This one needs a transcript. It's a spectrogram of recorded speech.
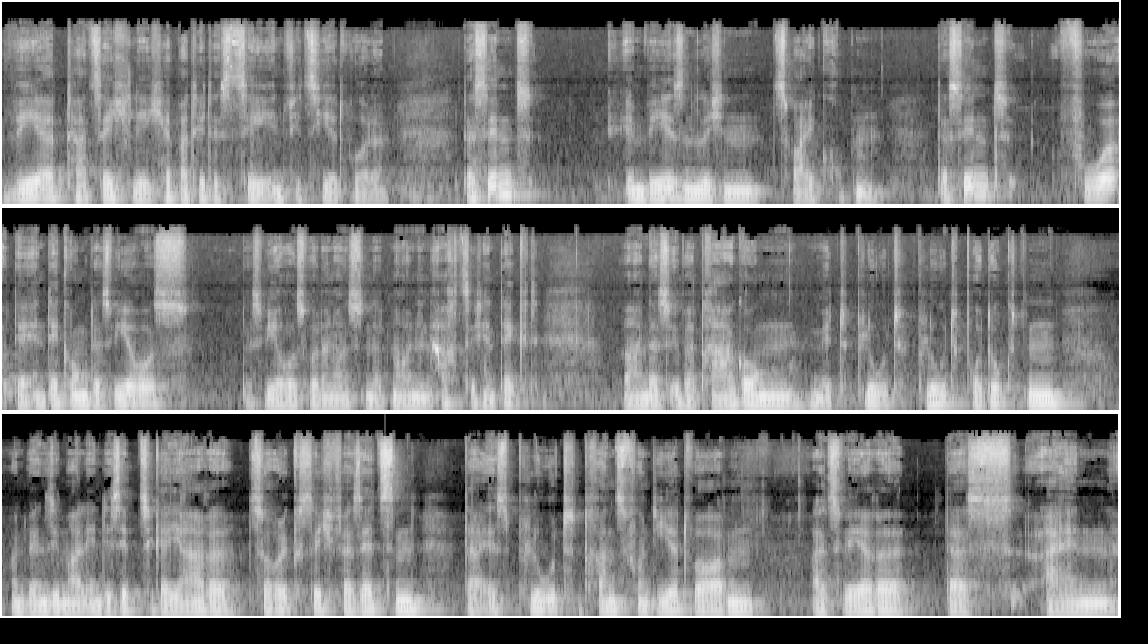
wer tatsächlich Hepatitis C infiziert wurde. Das sind im Wesentlichen zwei Gruppen. Das sind vor der Entdeckung des Virus, das Virus wurde 1989 entdeckt, waren das Übertragungen mit Blut, Blutprodukten. Und wenn Sie mal in die 70er Jahre zurück sich versetzen, da ist Blut transfundiert worden, als wäre das ein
